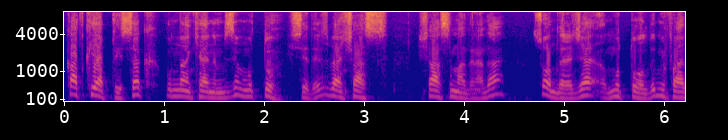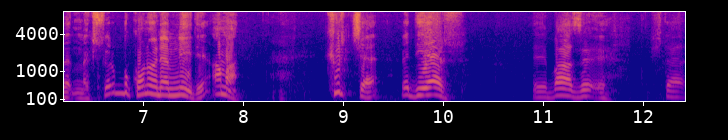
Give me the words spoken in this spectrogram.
katkı yaptıysak bundan kendimizi mutlu hissederiz. Ben şahs, şahsım adına da son derece mutlu olduğumu ifade etmek istiyorum. Bu konu önemliydi ama Kürtçe ve diğer e, bazı e, işte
